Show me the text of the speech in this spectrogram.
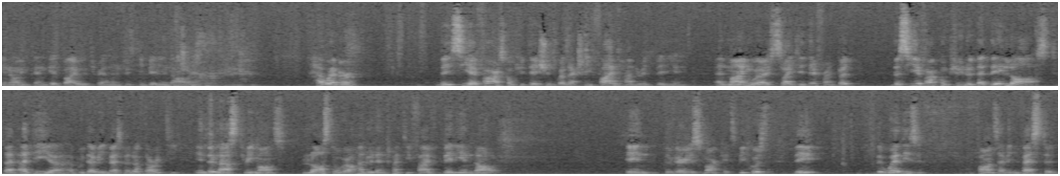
You know, you can get by with $350 billion. However, the CFR's computations was actually 500 billion, and mine were slightly different. But the CFR computed that they lost, that ADIA, Abu Dhabi Investment Authority, in the last three months, lost over $125 billion in the various markets because they, the way these funds have invested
